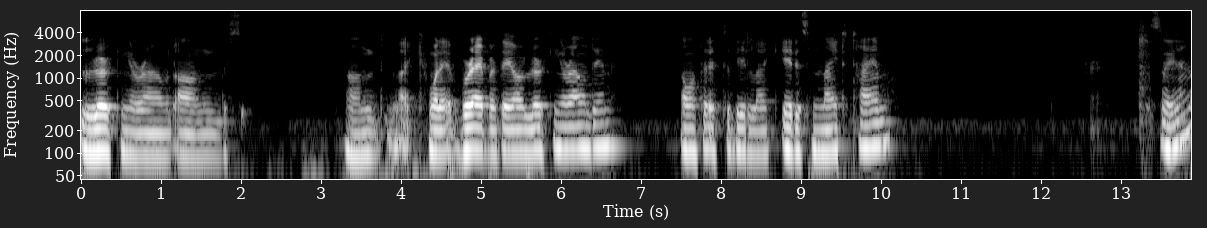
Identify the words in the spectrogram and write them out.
lurking around on this on like whatever wherever they are lurking around in. I wanted it to be like it is nighttime. So yeah.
